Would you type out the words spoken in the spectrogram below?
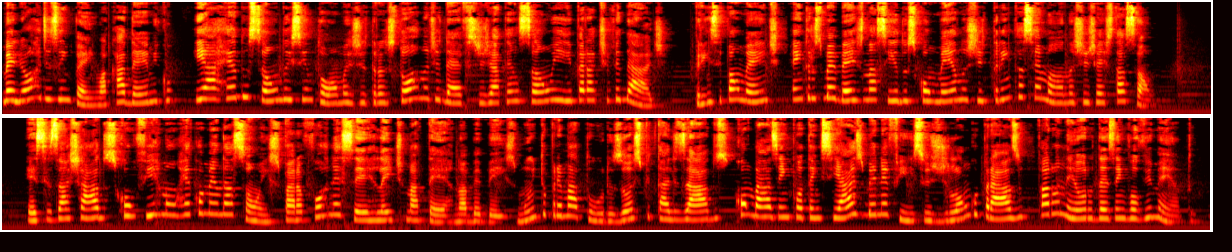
melhor desempenho acadêmico e a redução dos sintomas de transtorno de déficit de atenção e hiperatividade, principalmente entre os bebês nascidos com menos de 30 semanas de gestação. Esses achados confirmam recomendações para fornecer leite materno a bebês muito prematuros hospitalizados com base em potenciais benefícios de longo prazo para o neurodesenvolvimento.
